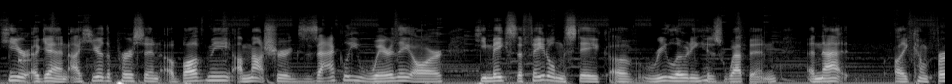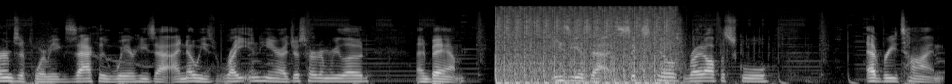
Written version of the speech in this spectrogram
Here, again, I hear the person above me. I'm not sure exactly where they are. He makes the fatal mistake of reloading his weapon, and that like confirms it for me exactly where he's at. I know he's right in here. I just heard him reload, and bam. Easy as that. Six kills right off of school every time,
